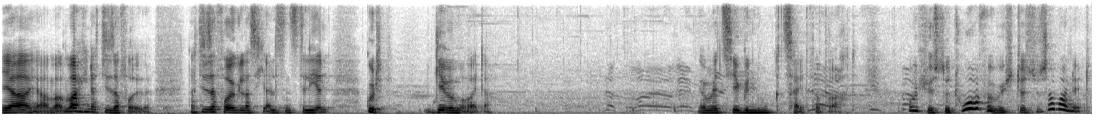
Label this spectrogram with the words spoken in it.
Ja, ja, mache ich nach dieser Folge. Nach dieser Folge lasse ich alles installieren. Gut, gehen wir mal weiter. Wir haben jetzt hier genug Zeit verbracht. Oh, hier ist eine Tour für mich. Das ist aber nett.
